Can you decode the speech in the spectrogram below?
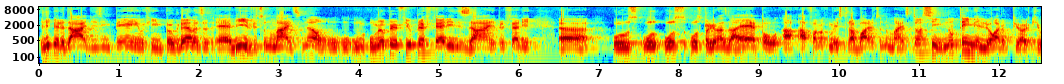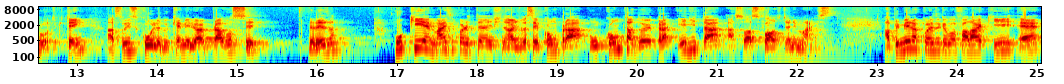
liberdade, desempenho, enfim, programas é, livres tudo mais. Não, o, o, o, meu perfil prefere design, prefere uh, os, os, os, programas da Apple, a, a, forma como eles trabalham e tudo mais. Então, assim, não tem melhor ou pior que o outro. Tem a sua escolha do que é melhor para você. Beleza? O que é mais importante na hora de você comprar um computador para editar as suas fotos de animais? A primeira coisa que eu vou falar aqui é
